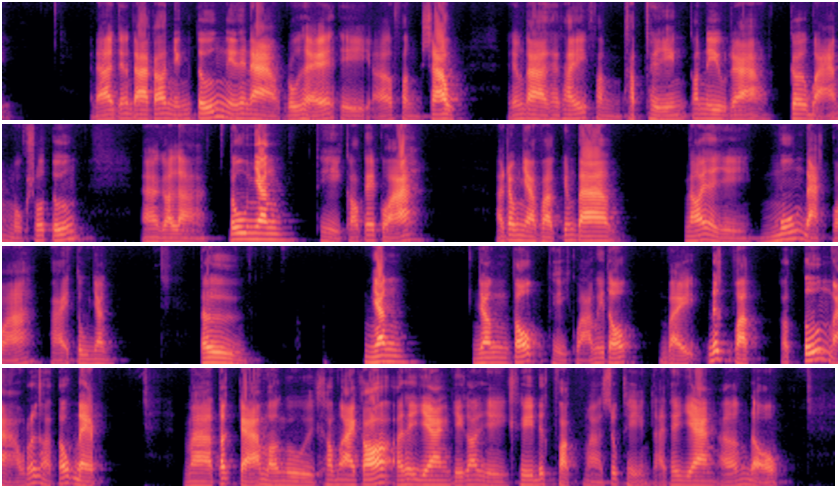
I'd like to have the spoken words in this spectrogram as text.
đó chúng ta có những tướng như thế nào? Cụ thể thì ở phần sau chúng ta sẽ thấy phần thập thiện có nêu ra cơ bản một số tướng à, gọi là tu nhân thì có cái quả. Ở trong nhà Phật chúng ta nói là gì? Muốn đạt quả phải tu nhân. Từ nhân nhân tốt thì quả mới tốt. Vậy Đức Phật có tướng mạo rất là tốt đẹp mà tất cả mọi người, không ai có ở thế gian, chỉ có gì khi Đức Phật mà xuất hiện tại thế gian ở Ấn Độ.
